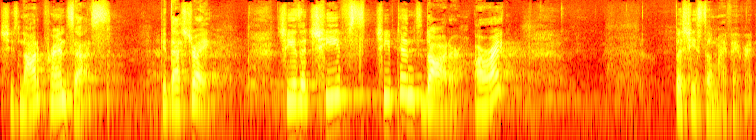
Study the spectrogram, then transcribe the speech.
she's not a princess. Get that straight. She is a chief's, chieftain's daughter, all right? But she's still my favorite.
